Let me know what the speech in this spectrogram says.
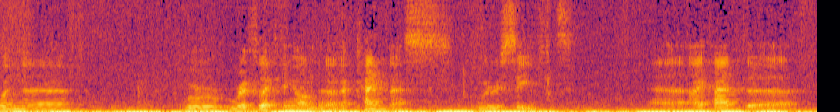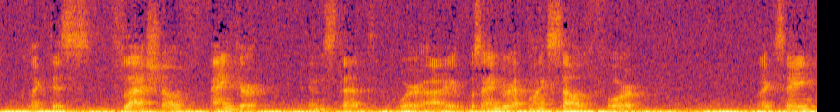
when uh, we're reflecting on the kindness we received, uh, I had uh, like this flash of anger instead, where I was angry at myself for like saying,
